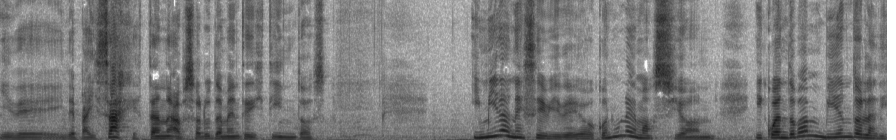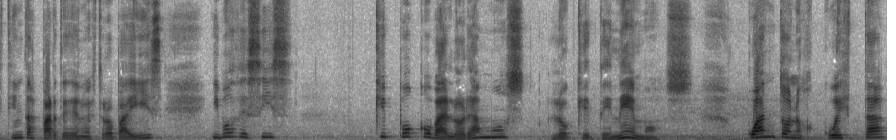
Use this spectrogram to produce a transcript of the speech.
y de, y de paisajes tan absolutamente distintos y miran ese video con una emoción y cuando van viendo las distintas partes de nuestro país y vos decís qué poco valoramos lo que tenemos, cuánto nos cuesta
